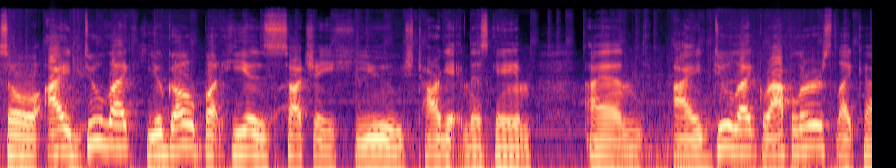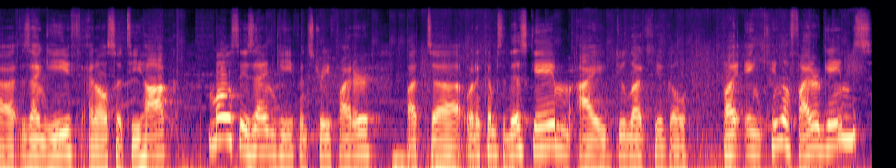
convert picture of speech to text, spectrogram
So I do like Hugo, but he is such a huge target in this game. And I do like grapplers like uh, Zangief and also T-Hawk. Mostly Zangief and Street Fighter, but uh, when it comes to this game, I do like Hugo. But in King of Fighter games,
